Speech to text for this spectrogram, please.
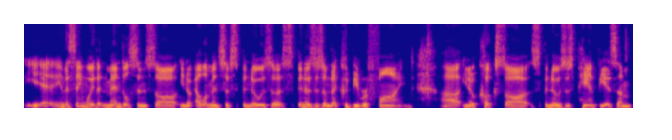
in the same way that Mendelssohn saw, you know, elements of Spinoza, Spinozism that could be refined. Uh, you know, Kook saw Spinoza's pantheism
